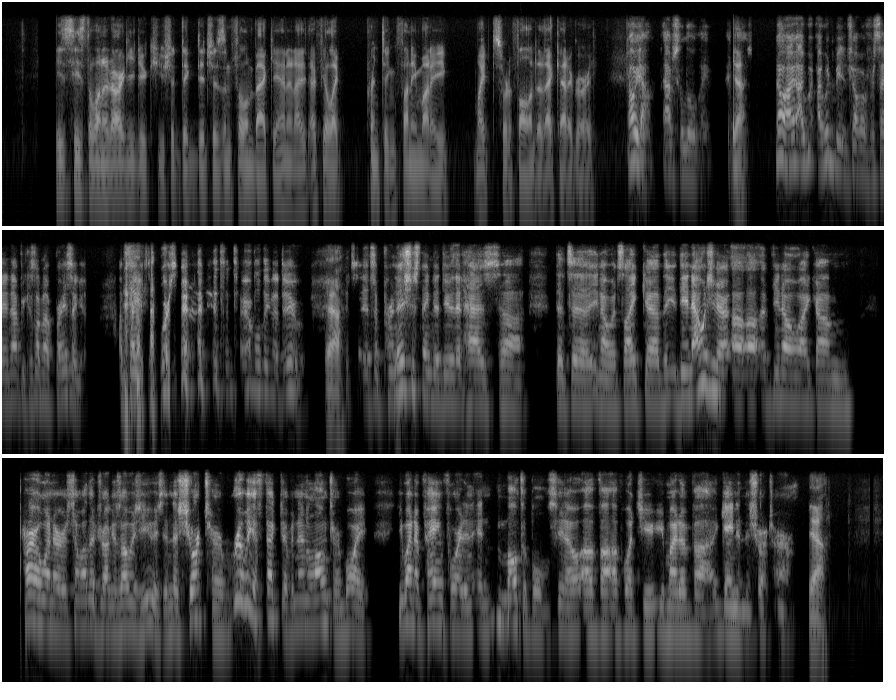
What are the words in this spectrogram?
he's he's the one that argued you, you should dig ditches and fill them back in, and I, I feel like printing funny money might sort of fall into that category. Oh yeah, absolutely. It yeah. Does. No, I, I, I wouldn't be in trouble for saying that because I'm not praising it. I'm saying it's the worst. it's a terrible thing to do. Yeah. It's, it's a pernicious thing to do that has uh, that's uh, you know it's like uh, the the analogy uh, uh, of you know like um heroin or some other drug is always used in the short term, really effective, and in the long term, boy, you wind up paying for it in, in multiples, you know, of uh, of what you you might have uh, gained in the short term. Yeah.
